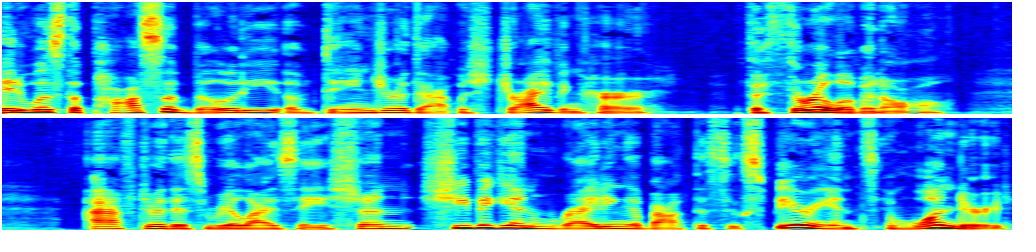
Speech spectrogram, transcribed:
It was the possibility of danger that was driving her, the thrill of it all. After this realization, she began writing about this experience and wondered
